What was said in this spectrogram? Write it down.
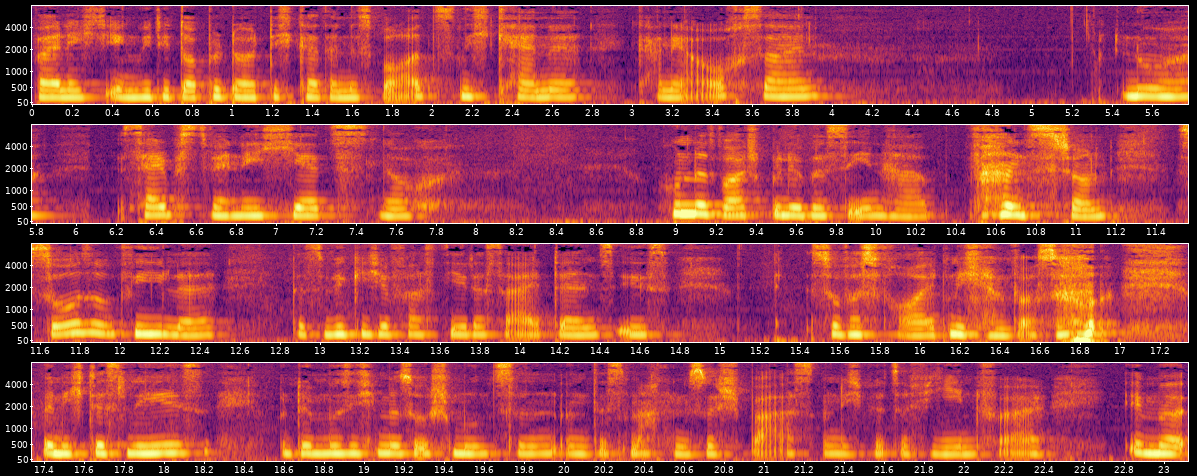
weil ich irgendwie die Doppeldeutigkeit eines Wortes nicht kenne. Kann ja auch sein. Nur selbst wenn ich jetzt noch 100 Wortspiele übersehen habe, waren es schon so, so viele, dass wirklich auf fast jeder Seite eins ist. Sowas freut mich einfach so, wenn ich das lese und dann muss ich immer so schmunzeln und das macht mir so Spaß und ich würde es auf jeden Fall immer,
